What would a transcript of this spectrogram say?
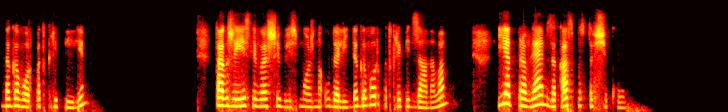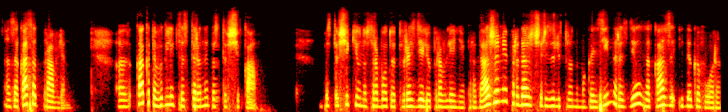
Договор подкрепили. Также, если вы ошиблись, можно удалить договор, подкрепить заново. И отправляем заказ поставщику. Заказ отправлен. Э, как это выглядит со стороны поставщика? Поставщики у нас работают в разделе управления продажами, продажи через электронный магазин, раздел заказы и договоры.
